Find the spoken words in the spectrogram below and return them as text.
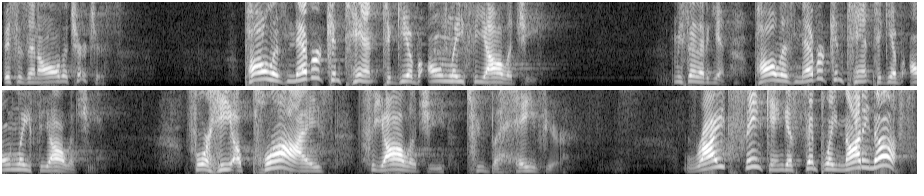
This is in all the churches. Paul is never content to give only theology. Let me say that again. Paul is never content to give only theology, for he applies theology to behavior. Right thinking is simply not enough,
